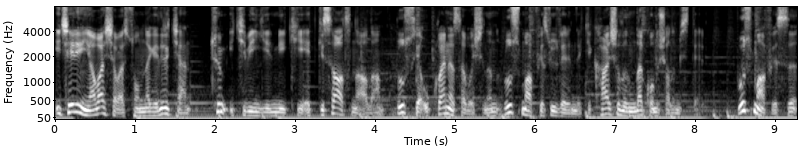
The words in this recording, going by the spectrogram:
İçeriğin yavaş yavaş sonuna gelirken tüm 2022'yi etkisi altına alan Rusya-Ukrayna savaşının Rus mafyası üzerindeki karşılığını da konuşalım isterim. Rus mafyası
